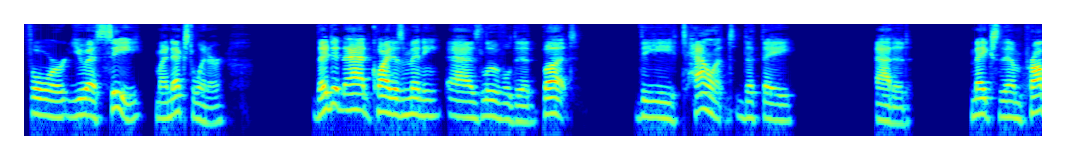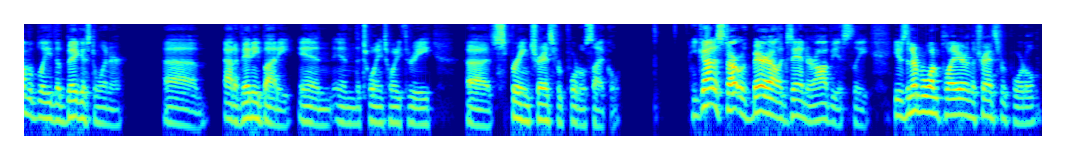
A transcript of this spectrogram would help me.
for USC, my next winner. They didn't add quite as many as Louisville did, but the talent that they added makes them probably the biggest winner uh, out of anybody in in the 2023 uh, spring transfer portal cycle. You got to start with Bear Alexander. Obviously, he was the number one player in the transfer portal,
